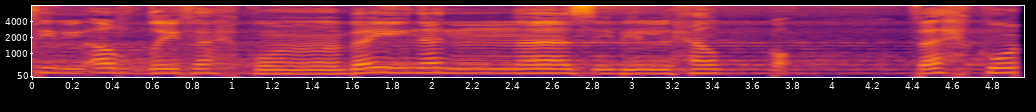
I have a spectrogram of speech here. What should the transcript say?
في الأرض فاحكم بين الناس بالحق. فاحكم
